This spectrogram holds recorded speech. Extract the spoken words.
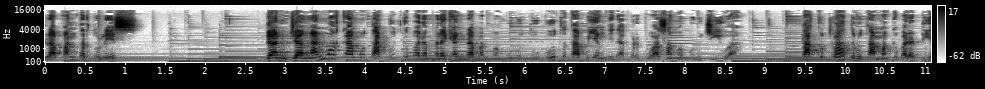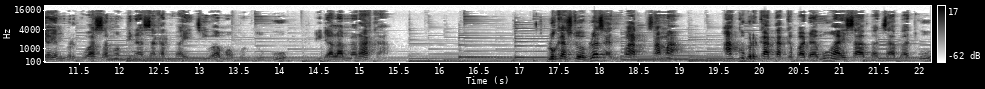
28 tertulis, dan janganlah kamu takut kepada mereka yang dapat membunuh tubuh, tetapi yang tidak berkuasa membunuh jiwa. Takutlah terutama kepada dia yang berkuasa membinasakan baik jiwa maupun tubuh di dalam neraka. Lukas 12 ayat 4 sama. Aku berkata kepadamu hai sahabat-sahabatku,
